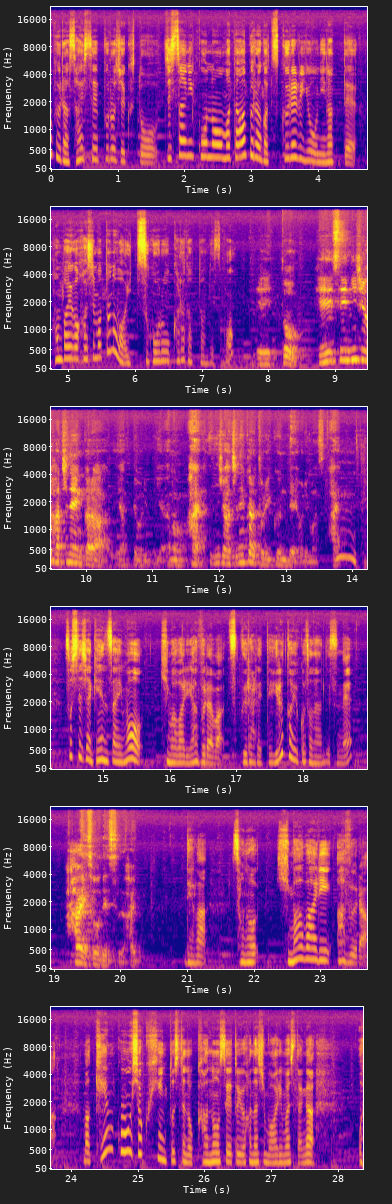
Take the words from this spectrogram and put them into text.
油再生プロジェクト実際にこのまた油が作れるようになって販売が始まったのはいつ頃からだったんですか？えっ、と平成28年からやっており、あのはい、28年から取り組んでおります。はい、うん、そしてじゃあ現在もひまわり油は作られているということなんですね。はい、そうです。はい。ではそのひまわり油、まあ、健康食品としての可能性という話もありましたが教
